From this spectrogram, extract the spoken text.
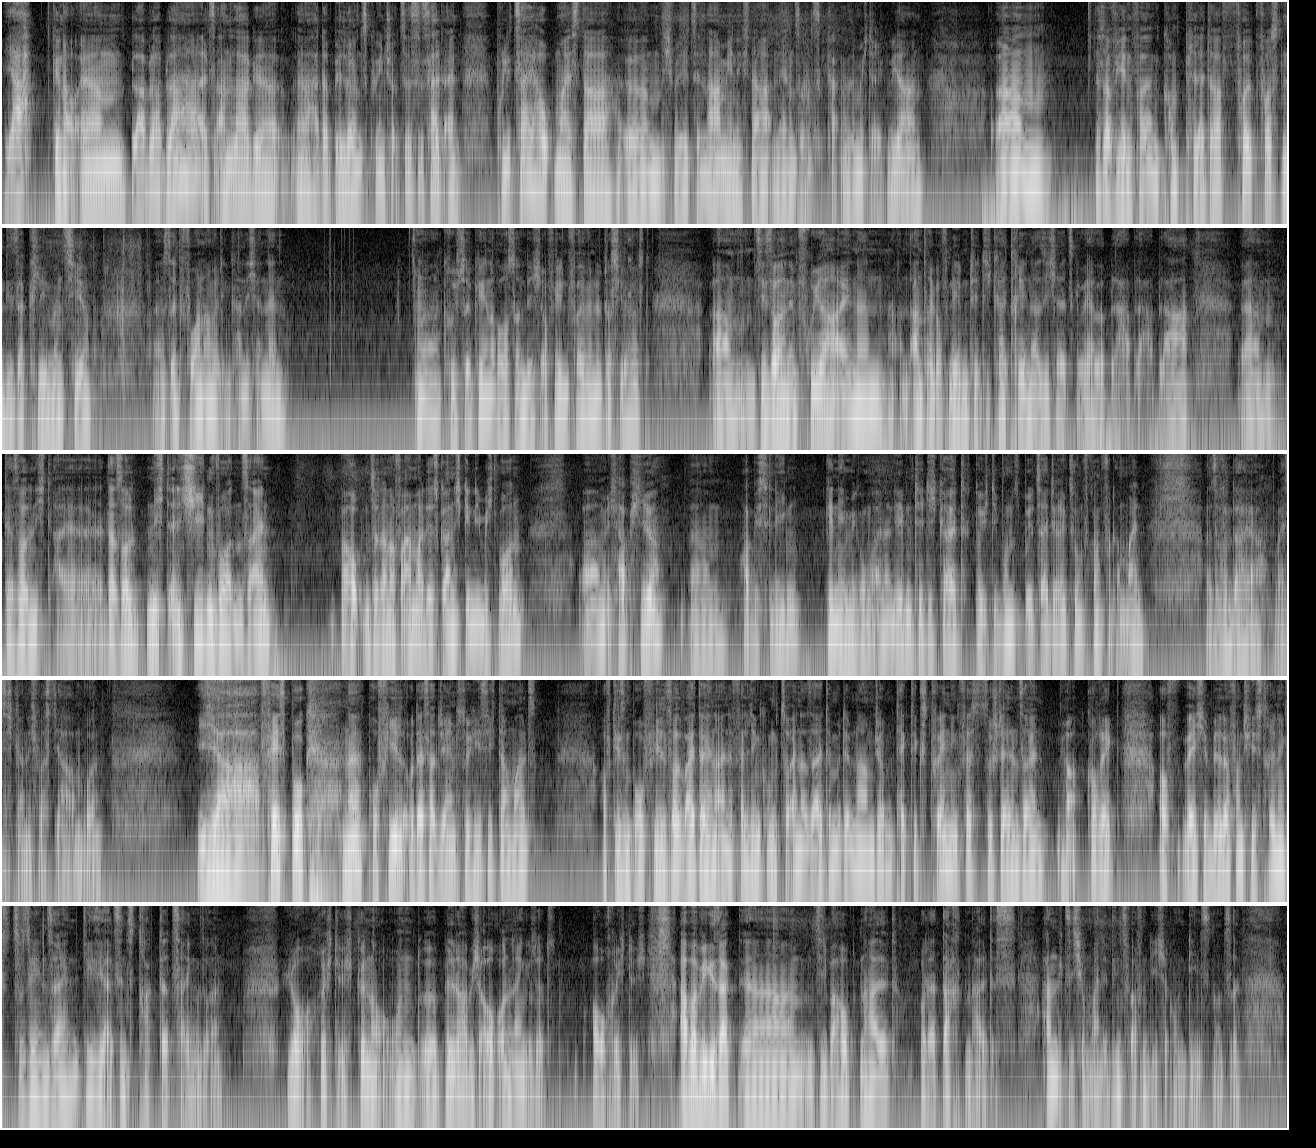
Ja, genau. Ähm, bla bla bla. Als Anlage äh, hat er Bilder und Screenshots. Es ist halt ein Polizeihauptmeister. Ähm, ich will jetzt den Namen hier nicht nennen, sonst kacken sie mich direkt wieder an. Ähm, ist auf jeden Fall ein kompletter Vollpfosten, dieser Clemens hier. Äh, sein Vorname, den kann ich ja nennen. Äh, Grüße gehen raus an dich auf jeden Fall, wenn du das hier hörst. Ähm, sie sollen im Frühjahr einen, einen Antrag auf Nebentätigkeit, Trainer, Sicherheitsgewerbe, bla bla bla ähm, der soll nicht, äh, da soll nicht entschieden worden sein, behaupten sie dann auf einmal, der ist gar nicht genehmigt worden. Ähm, ich habe hier, ähm, habe ich es liegen, Genehmigung einer Nebentätigkeit durch die Bundespolizeidirektion Frankfurt am Main. Also von daher weiß ich gar nicht, was die haben wollen. Ja, Facebook, ne, Profil Odessa James, so hieß ich damals. Auf diesem Profil soll weiterhin eine Verlinkung zu einer Seite mit dem Namen German Tactics Training festzustellen sein. Ja, korrekt. Auf welche Bilder von Schießtrainings zu sehen sein, die sie als Instruktor zeigen sollen. Ja, richtig, genau. Und äh, Bilder habe ich auch online gesetzt. Auch richtig. Aber wie gesagt, äh, sie behaupten halt oder dachten halt, es handelt sich um meine Dienstwaffen, die ich auch im Dienst nutze.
